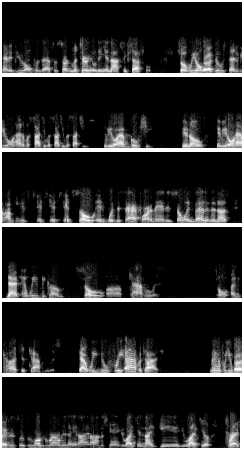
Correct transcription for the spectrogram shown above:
that if you don't possess a certain material, then you're not successful. So if we don't Right. produce that, if you don't have the Versace, Versace, Versace, if you don't have Gucci, you know, if you don't have, I mean, it's it's it's it's so. And what the sad part of man is so embedded in us that, and we've become so uh, capitalist, so unconscious capitalist that we do free advertising. Man, for you brothers and sisters walking around in there, and I, and I understand you like your night gear, and you like your fresh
